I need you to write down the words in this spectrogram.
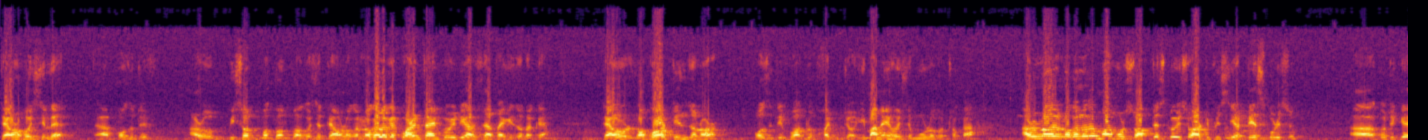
তেওঁৰ হৈছিলে পজিটিভ আৰু পিছত মই গম পোৱা গৈছে তেওঁৰ লগত লগে লগে কোৱাৰেণ্টাইন কৰি দিয়া হৈছে আটাইকেইজনকে। তেওঁৰ লগৰ তিনিজনৰ পজিটিভ হোৱাটো সত্য ইমানেই হৈছে মোৰ লগত থকা। আৰু ল- লগে লগে মই মোৰ চুৱাব টেষ্ট কৰিছোঁ R T P C R test কৰিছোঁ গতিকে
